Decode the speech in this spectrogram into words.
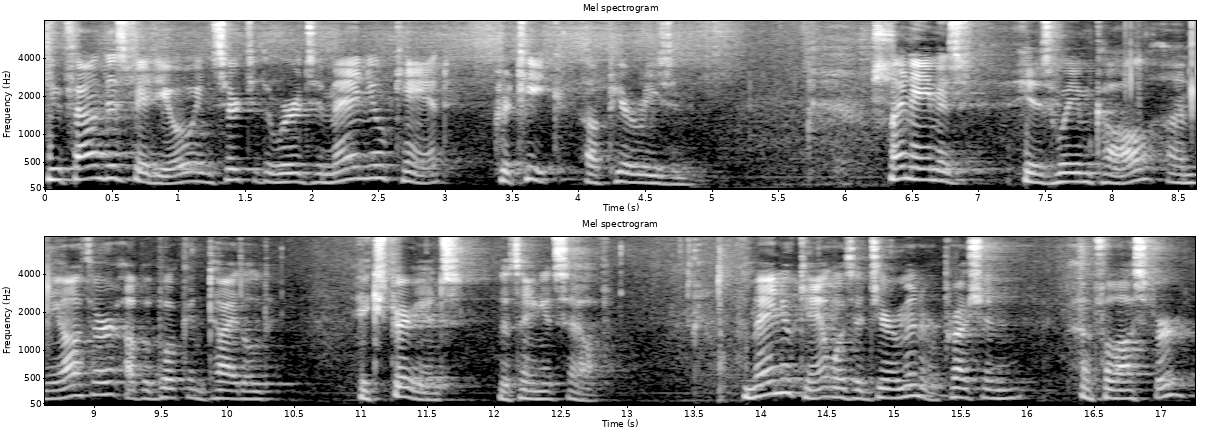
You found this video in search of the words Immanuel Kant, Critique of Pure Reason. My name is, is William Call. I'm the author of a book entitled Experience, the Thing Itself. Immanuel Kant was a German or Prussian uh, philosopher.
